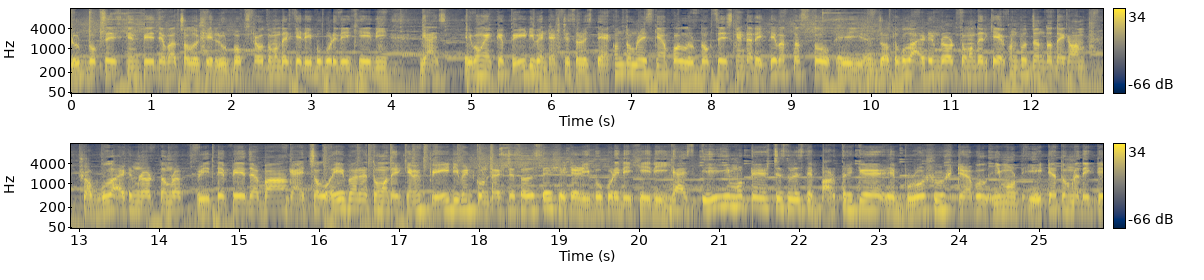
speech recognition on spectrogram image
লুট বক্সের স্ক্রিন পেয়ে যাবা। চলো সেই লুট বক্সটাও তোমাদেরকে রিভিউ করে দেখিয়ে দিই। গ্যাস এবং একটা পেইড ইভেন্ট আসতে চলেছে। এখন তোমরা স্ক্যান পর লুট বক্সের স্ক্রিনটা দেখতে পাচ্ছ এই যতগুলো আইটেম রড তোমাদেরকে এখন পর্যন্ত দেখালাম, সবগুলো আইটেম রড তোমরা ফ্রিতে পেয়ে যাবা। গ্যাস চলো এবারে তোমাদেরকে আমি পেইড ইভেন্ট কোনটা আসতে চলেছে, সেটা রিভিউ করে দেখিয়ে দিই। গ্যাস এই ইমোটটা আসতে চলেছে বারো তারিখে ব্রোশুস ট্রাভেল ইমোট এইটা তোমরা দেখতে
